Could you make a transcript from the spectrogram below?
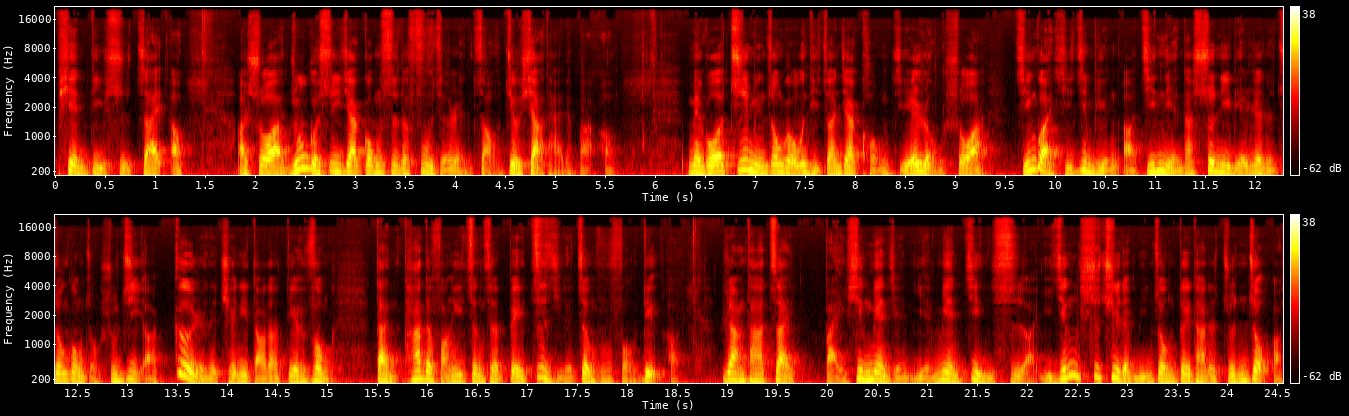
遍地是灾啊。啊，说啊，如果是一家公司的负责人，早就下台了吧啊。美国知名中国问题专家孔杰荣说啊，尽管习近平啊今年他顺利连任了中共总书记啊，个人的权力达到巅峰，但他的防疫政策被自己的政府否定啊，让他在百姓面前颜面尽失啊，已经失去了民众对他的尊重啊。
